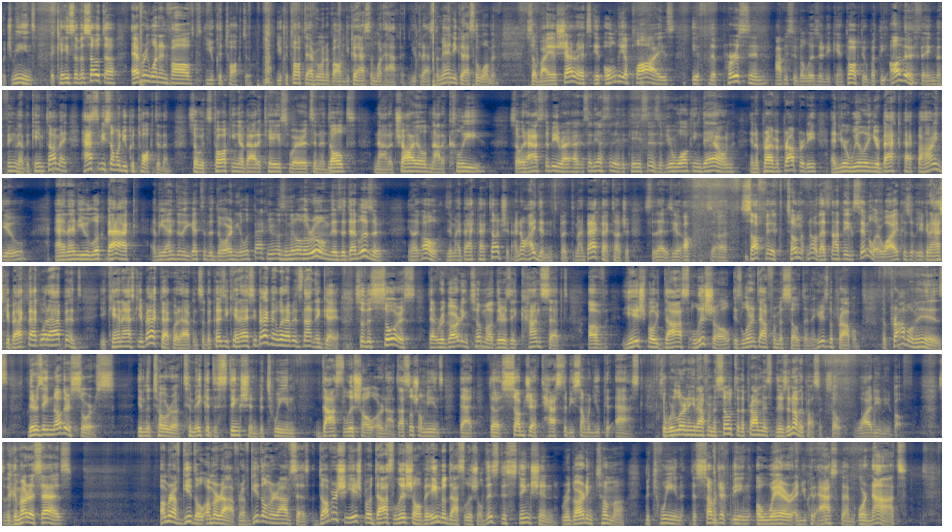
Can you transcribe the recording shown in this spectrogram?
Which means the case of a sota, everyone involved you could talk to. You could talk to everyone involved. You could ask them what happened. You could ask the man. You could ask the woman. So by a sheretz, it only applies if the person, obviously the lizard you can't talk to, but the other thing, the thing that became tame, has to be someone you could talk to them. So it's talking about a case where it's an adult, not a child, not a kli. So it has to be right. I said yesterday the case is if you're walking down in a private property and you're wheeling your backpack behind you, and then you look back, and the end of the, you get to the door, and you look back, and you realize in the middle of the room there's a dead lizard. You're like, oh, did my backpack touch it? I know I didn't, but did my backpack touch it? So that you go, oh, uh, Suffolk, Tum. No, that's not the similar. Why? Because you can ask your backpack what happened. You can't ask your backpack what happened. So because you can't ask your backpack what happened, it's not negaya. So the source that regarding Tumah, there's a concept of Yeshbo Das Lishol is learned out from a sota. Now here's the problem. The problem is there's another source in the Torah to make a distinction between das lishol or not. Das lishol means that the subject has to be someone you could ask. So we're learning it out from a sota. The problem is there's another pasuk. So why do you need both? So the Gemara says. Amar Rav Gidol, Amar Rav. Rav Gidol Rav says, Davar sheyesh bo das lishol ve'ein bo das lishol. This distinction regarding tuma between the subject being aware and you could ask them or not.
